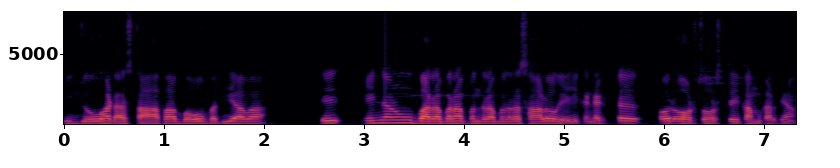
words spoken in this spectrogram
ਕਿ ਜੋ ਸਾਡਾ ਸਟਾਫ ਆ, ਬਹੁਤ ਵਧੀਆ ਵਾ। ਤੇ ਇਹਨਾਂ ਨੂੰ 12 12 15 15 ਸਾਲ ਹੋ ਗਏ ਜੀ ਕੰਟੈਕਟ ਔਰ ਆਊਟਸੋਰਸ ਤੇ ਕੰਮ ਕਰਦੇ ਆ।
